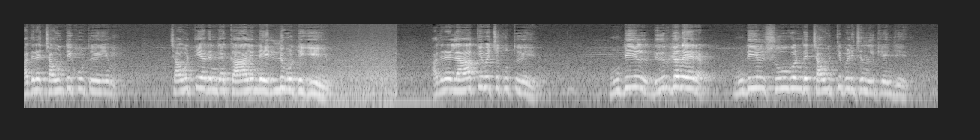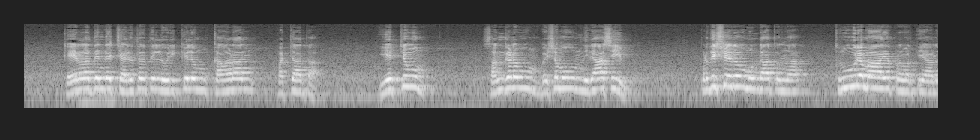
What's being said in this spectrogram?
അതിനെ ചവിട്ടിക്കൂട്ടുകയും ചവിട്ടി അതിന്റെ കാലിന്റെ എല്ല് പൊട്ടിക്കുകയും അതിനെ ലാത്തി വെച്ച് കുത്തുകയും മുടിയിൽ ദീർഘനേരം മുടിയിൽ ഷൂ കൊണ്ട് ചവിട്ടി പിടിച്ച് നിൽക്കുകയും ചെയ്തു. കേരളത്തിന്റെ ചരിത്രത്തിൽ ഒരിക്കലും കാണാൻ പറ്റാത്ത ഏറ്റവും സങ്കടവും വിഷമവും നിരാശയും പ്രതിഷേധവും ഉണ്ടാക്കുന്ന ക്രൂരമായ പ്രവൃത്തിയാണ്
